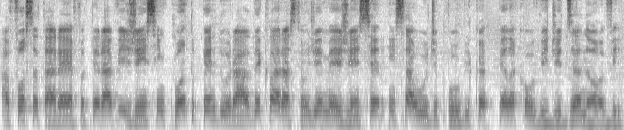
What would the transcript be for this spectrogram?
A Força Tarefa terá vigência enquanto perdurar a declaração de emergência em saúde pública pela Covid-19.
